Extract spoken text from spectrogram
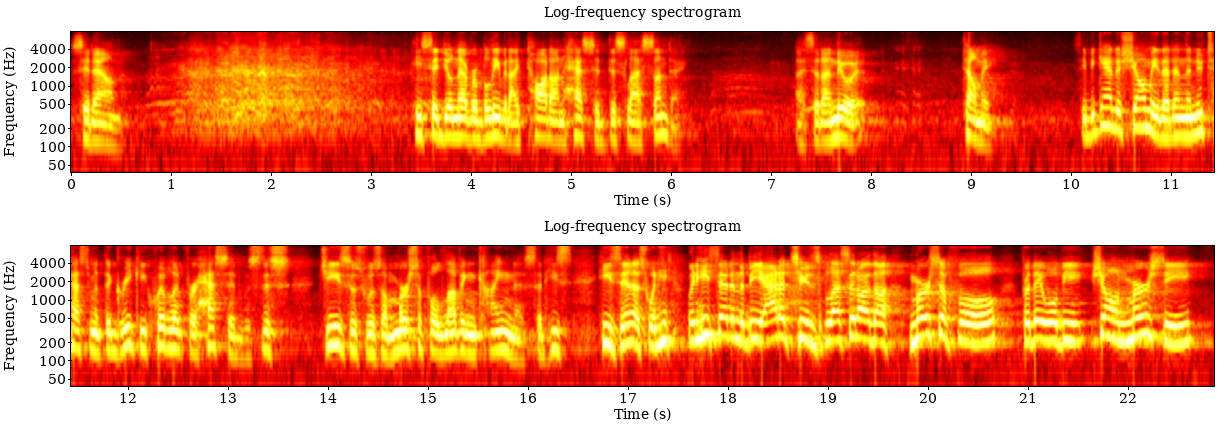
Sit down. he said, You'll never believe it. I taught on Hesed this last Sunday. I said, I knew it. Tell me, so he began to show me that in the New Testament, the Greek equivalent for Hesed was this Jesus was a merciful, loving kindness, that he's, he's in us. When he, when he said in the Beatitudes, Blessed are the merciful, for they will be shown mercy,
